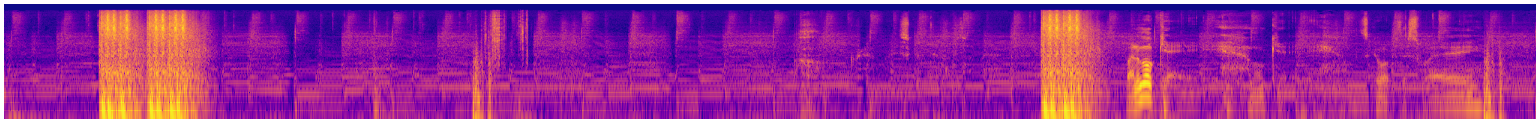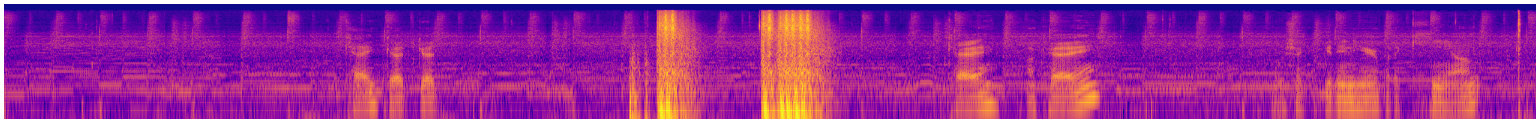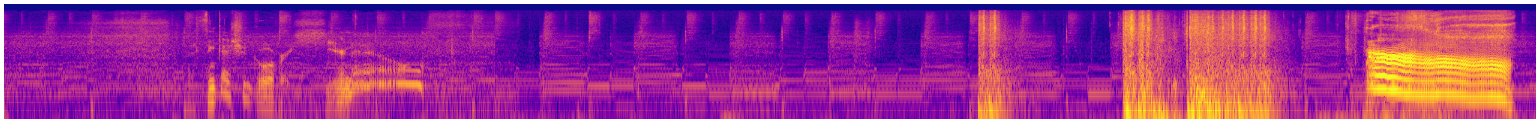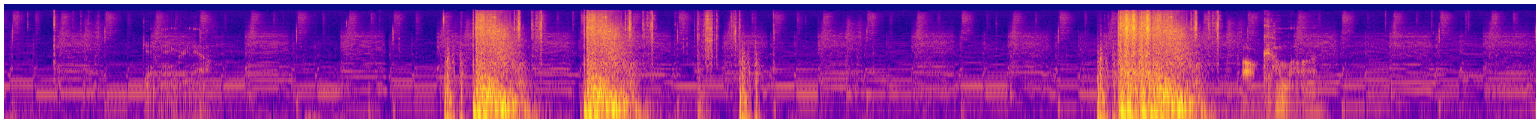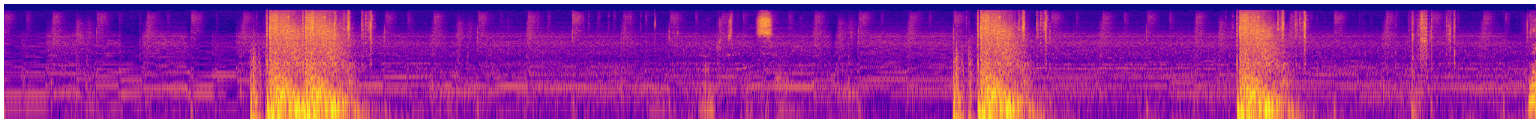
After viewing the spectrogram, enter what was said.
Okay, okay. I wish I could get in here, but I can't. I think I should go over here now.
